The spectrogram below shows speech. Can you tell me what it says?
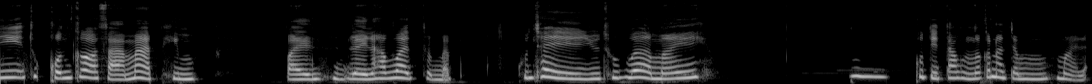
นี้ทุกคนก็สามารถพิมพ์ไปเลยนะครับ ว่าแบบคุณใช่ยูทูบเบอร์ไหมอืมคุณติดตามผมแล้วก็น่าจะใหม่แหละ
